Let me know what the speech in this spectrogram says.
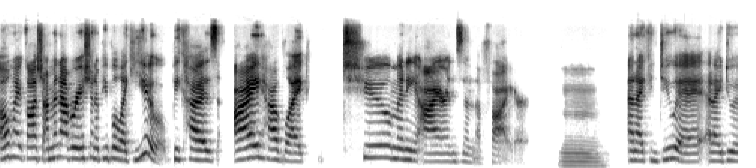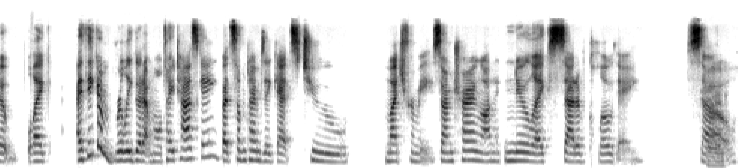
Oh my gosh, I'm an admiration of people like you because I have like too many irons in the fire. Mm. And I can do it, and I do it like I think I'm really good at multitasking, but sometimes it gets too much for me. So I'm trying on a new like set of clothing. So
